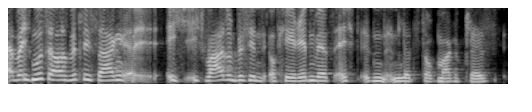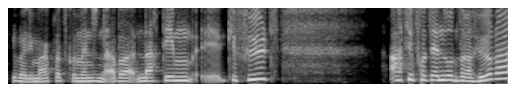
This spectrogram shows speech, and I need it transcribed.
aber ich muss ja auch wirklich sagen, ich, ich war so ein bisschen, okay, reden wir jetzt echt in, in Let's Talk Marketplace über die Marktplatz Convention, aber nachdem äh, gefühlt 80 Prozent unserer Hörer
